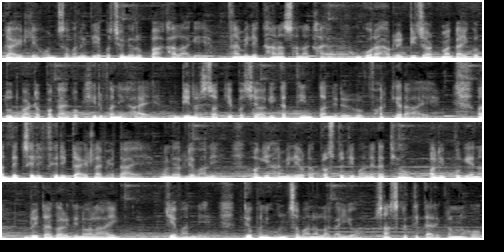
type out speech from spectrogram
गाइडले हुन्छ भने दिएपछि उनीहरू पाखा लागे। हामीले खानासाना खायौँ। गोराहरूले डिजर्टमा गाईको दुधबाट पकाएको खिर पनि खाए। डिनर सकिएपछि अघिका तीन तन्नेरीहरू फर्केर आए। अध्यक्षले फेरि गाइडलाई भेटाए। उनीहरूले भने अघि हामीले एउटा प्रस्तुति भनेका थियौँ। अलि पुगेन। दुईवटा गरिदिनु होला है। के भन्ने? त्यो पनि हुन्छ भन्न लगाइयो। सांस्कृतिक कार्यक्रम न हो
